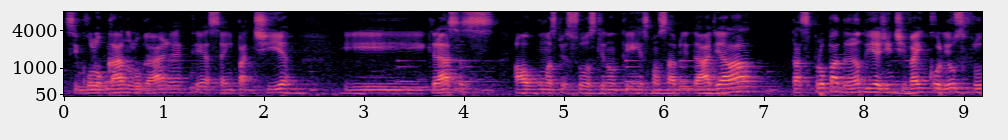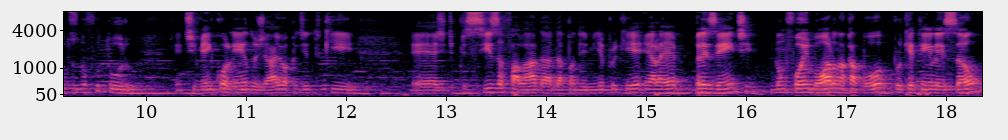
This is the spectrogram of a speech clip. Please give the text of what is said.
se colocar no lugar, né? ter essa empatia. E graças a algumas pessoas que não têm responsabilidade, ela está se propagando e a gente vai colher os frutos no futuro. A gente vem colhendo já, eu acredito que é, a gente precisa falar da, da, pandemia porque ela é presente, não foi embora, não acabou, porque tem eleição.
